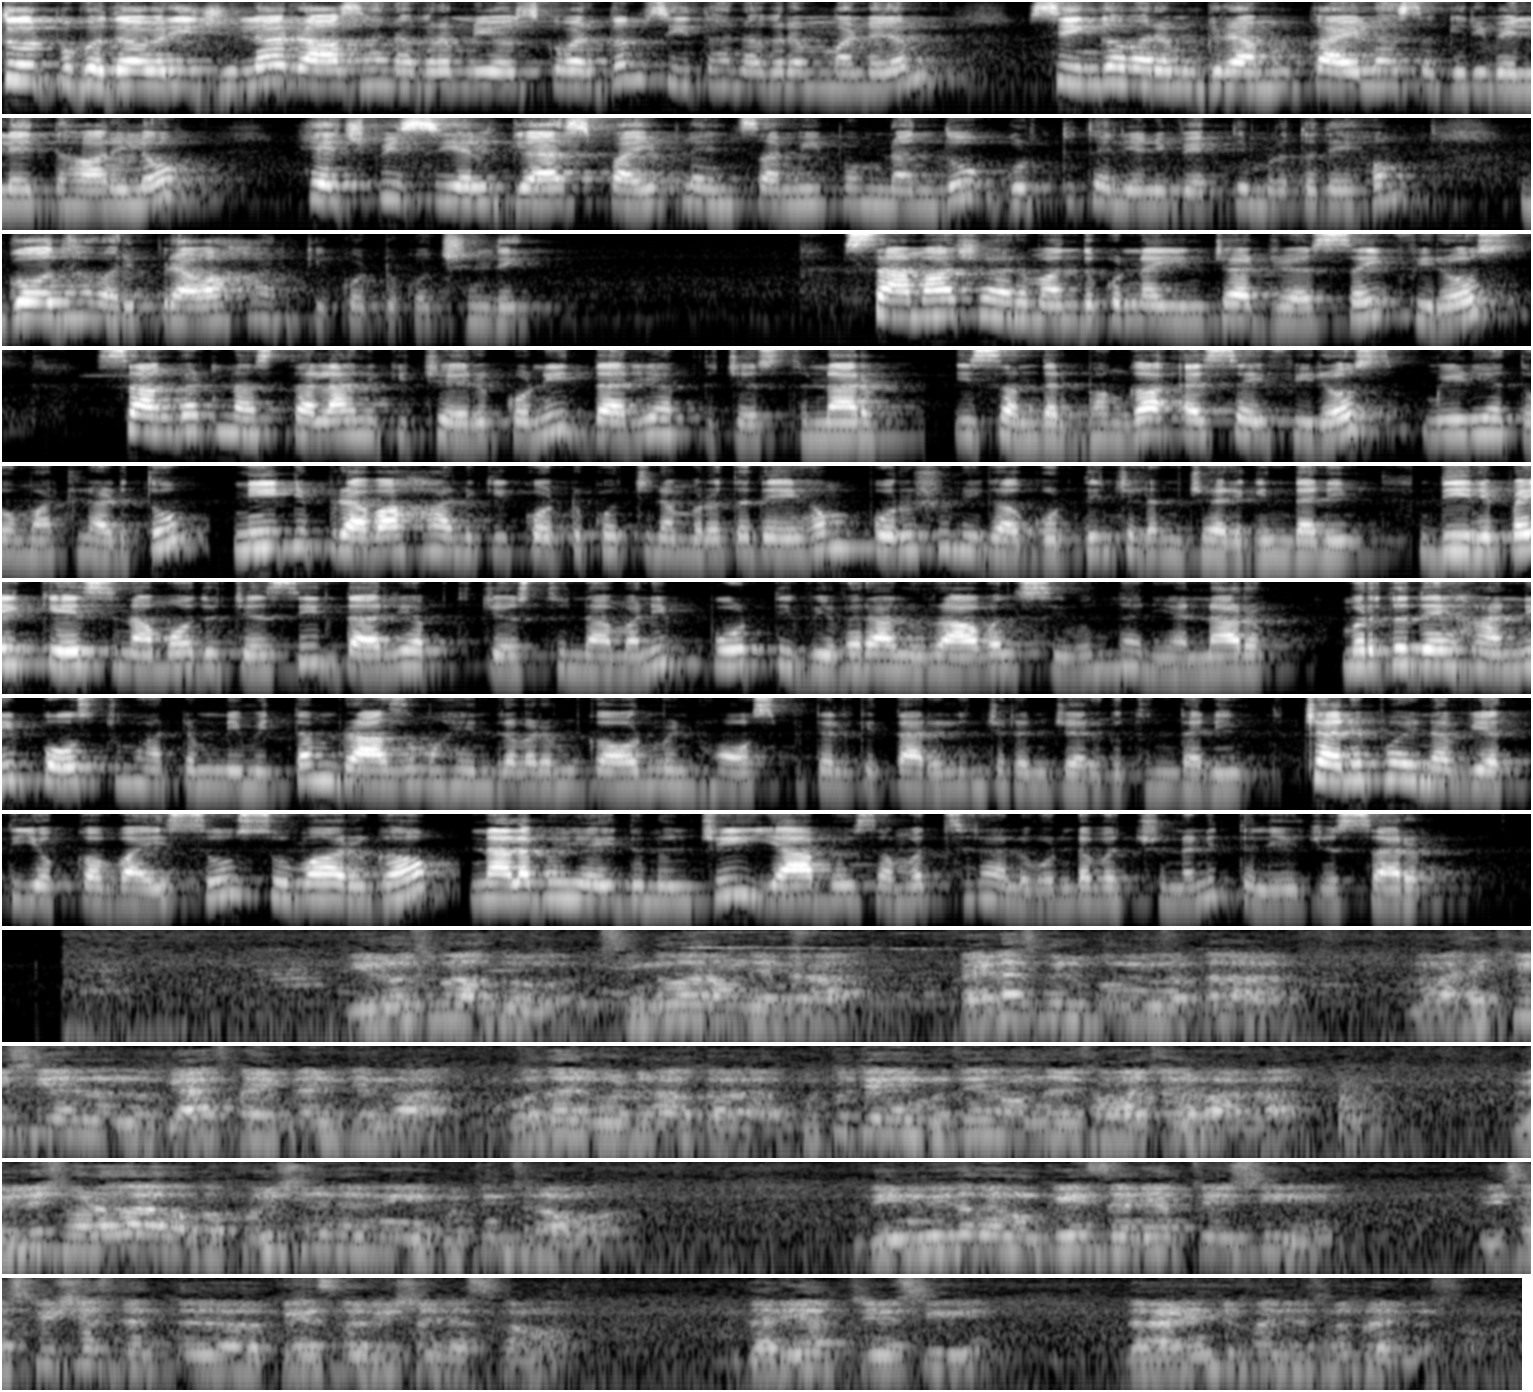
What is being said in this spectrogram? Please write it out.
తూర్పుగోదావరి జిల్లా రాజానగరం నియోజకవర్గం సీతానగరం మండలం సింగవరం గ్రామం కైలాసగిరి వెళ్ళే దారిలో హెచ్పిసిఎల్ గ్యాస్ పైప్ లైన్ సమీపం నందు గుర్తు తెలియని వ్యక్తి మృతదేహం గోదావరి ప్రవాహానికి కొట్టుకొచ్చింది. సమాచారం అందుకున్న ఇన్ఛార్జ్ ఎస్ఐ ఫిరోజ్ సంఘటన స్థలానికి చేరుకొని దర్యాప్తు చేస్తున్నారు. ఈ సందర్భంగా ఎస్ఐ ఫిరోజ్ మీడియాతో మాట్లాడుతూ నీటి ప్రవాహానికి కొట్టుకొచ్చిన మృతదేహం పురుషునిగా గుర్తించడం జరిగిందని దీనిపై కేసు నమోదు చేసి దర్యాప్తు చేస్తున్నామని పూర్తి వివరాలు రావాల్సి ఉందని అన్నారు. మృతదేహాన్ని పోస్ట్ మార్టం నిమిత్తం రాజమహేంద్రవరం గవర్నమెంట్ హాస్పిటల్కి తరలించడం జరుగుతుందని చనిపోయిన వ్యక్తి యొక్క వయస్సు సుమారుగా నలభై ఐదు నుంచి యాభై సంవత్సరాలు ఉండవచ్చునని తెలియజేశారు. ఈ రోజు మాకు సింగవరం దగ్గర కైలాసగిరి భూమి వద్ద మన హెచ్పిసిఎల్ గ్యాస్ పైప్ లైన్ కింద గోదావరి ఒడ్డున ఒక గుర్తు తెలియని మృతదేహం ఉందని సమాచారం రాగా వెళ్ళి చూడగా ఒక పురుషుని దీన్ని గుర్తించినాము. దీని మీద మేము కేసు దర్యాప్తు చేసి ఈ సస్పిషియస్ డెత్ కేసుగా రిజిస్టర్ చేస్తున్నాము. దర్యాప్తు చేసి దాన్ని ఐడెంటిఫై చేసుకుని ప్రయత్నిస్తాము.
